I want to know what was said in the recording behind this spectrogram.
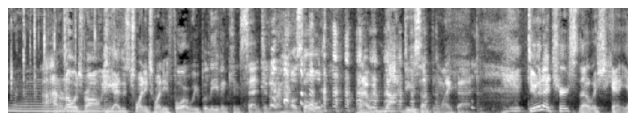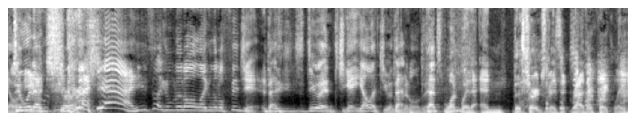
I don't know what's wrong with you guys. It's 2024. We believe in consent in our household, and I would not do something like that. Do it at church though, where she can't yell. Do at it you. at church? yeah, it's like a little, like a little fidget. you just do it, and she can't yell at you in the middle of it. that's one way to end the church visit rather quickly.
